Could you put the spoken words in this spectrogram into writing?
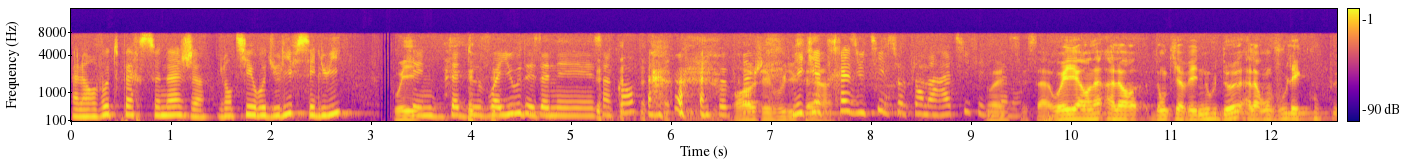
Alors, votre personnage, l'anti-héros du livre, c'est lui? Oui. C'est une tête de voyou des années 50, à peu près. Oh, voulu mais qui est très utile sur le plan narratif, évidemment. c'est ça. Oui, alors, donc il y avait nous deux. Alors, on voulait couper,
